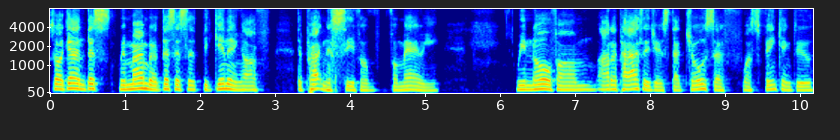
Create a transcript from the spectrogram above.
So again, this remember this is the beginning of the pregnancy for, for Mary. We know from other passages that Joseph was thinking to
